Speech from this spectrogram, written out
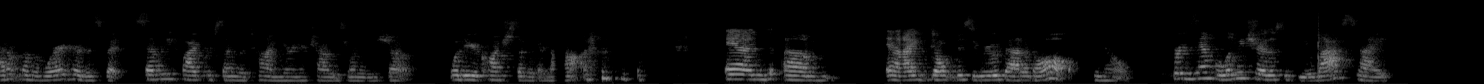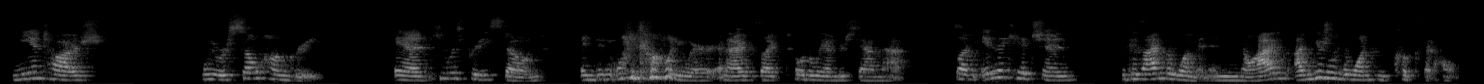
I don't remember where I heard this, but 75% of the time your inner child is running the show, whether you're conscious of it or not. and um, and I don't disagree with that at all. You know, for example, let me share this with you. Last night, me and Taj we were so hungry and he was pretty stoned and didn't want to go anywhere. And I was like, totally understand that. So I'm in the kitchen because I'm the woman and you know I'm I'm usually the one who cooks at home.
